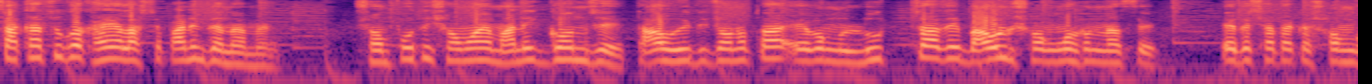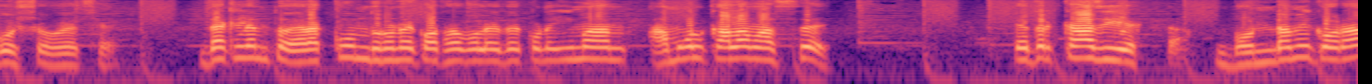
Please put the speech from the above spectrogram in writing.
চাকাচুকা খাইয়া লাস্টে পানিতে নামেন। সম্প্রতি সময় মানিকগঞ্জে তাওহিদি জনতা এবং লুচ্চা যে বাউল সংগঠন আছে, এদের সাথে একটা সংঘর্ষ হয়েছে। দেখলেন তো, এরা কোন ধরনের কথা বলে? এদের কোনো ইমান, আমল, কালাম আছে? এদের কাজই একটা বন্ডামি করা,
